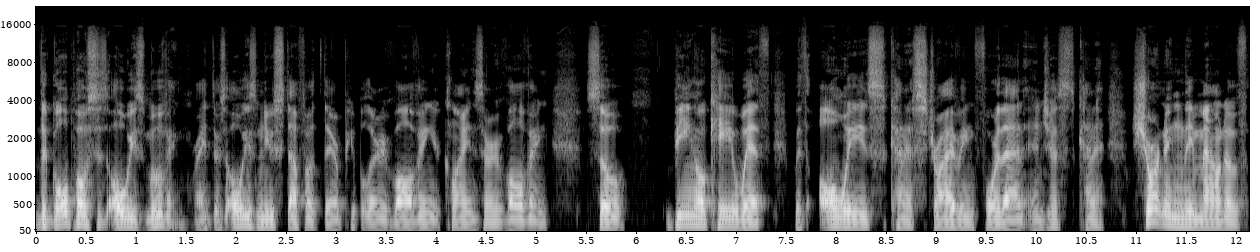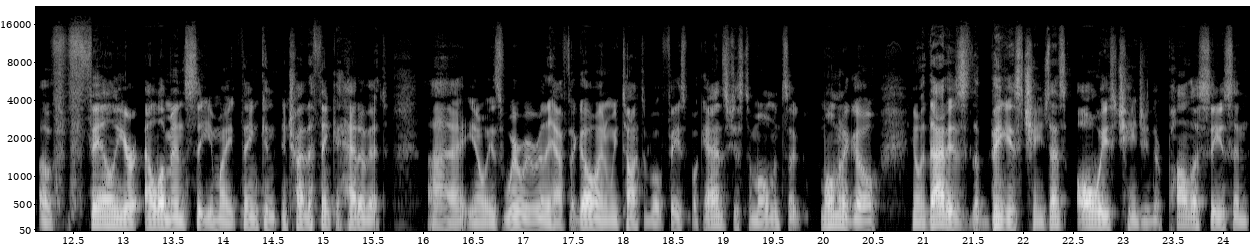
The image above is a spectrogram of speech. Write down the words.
the goalpost is always moving, right? There's always new stuff out there. People are evolving, your clients are evolving, so being okay with with always kind of striving for that and just kind of shortening the amount of of failure elements that you might think and, and trying to think ahead of it uh, you know is where we really have to go and we talked about facebook ads just a moment a moment ago. You know that is the biggest change that's always changing their policies and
